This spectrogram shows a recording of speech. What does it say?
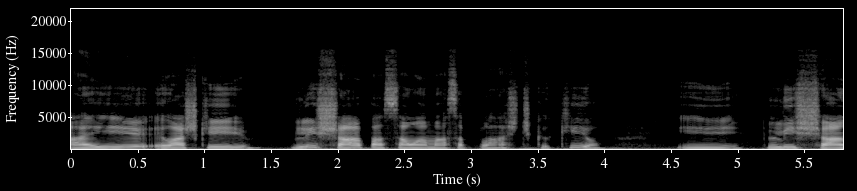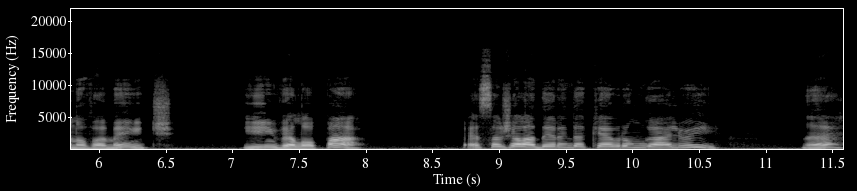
Aí eu acho que lixar, passar uma massa plástica aqui, ó, e lixar novamente e envelopar, essa geladeira ainda quebra um galho aí, né?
